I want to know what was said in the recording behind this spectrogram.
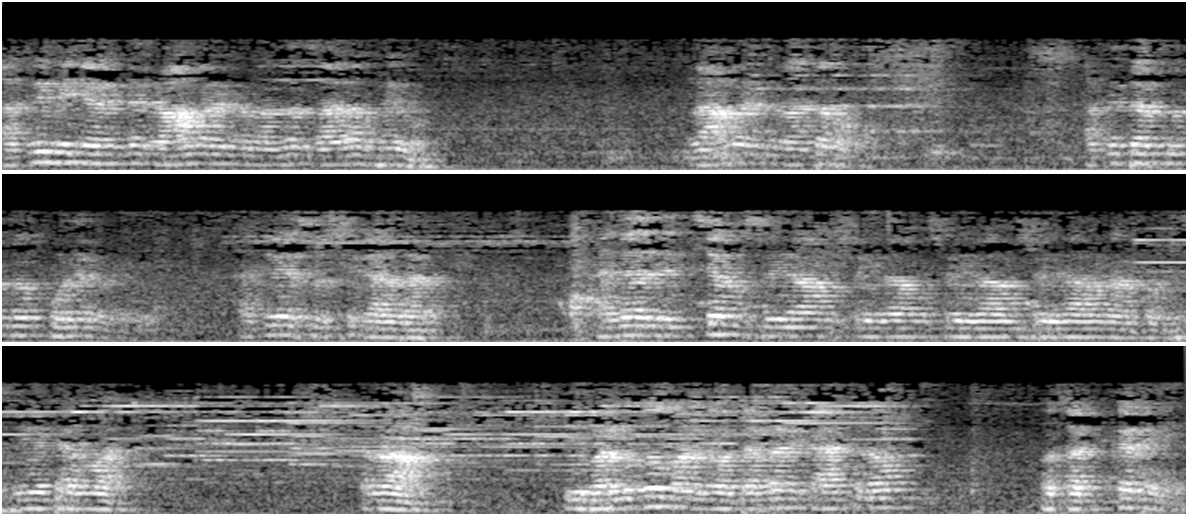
అగ్ని బీజం అంటే రామరెడ్డి మందం చాలా ఉపయోగం. రామరెడ్డి మంత్రం అగ్నితత్వంతో కూడినటువంటి అగ్నే సృష్టికి ఆధారం అదే నిత్యం శ్రీరామ్ శ్రీరామ్ శ్రీరామ్ శ్రీరామ్ అని అనుకోండి శ్రీ అంటే హనుమాన్. రామ్. ఈ బలుగుతూ మనకు ఒక తెల్లని కాంతిలో ఒక చక్కని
